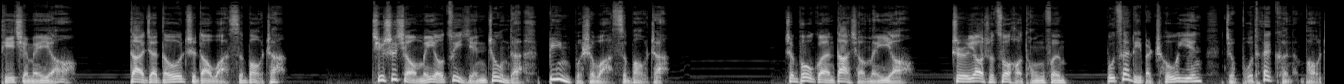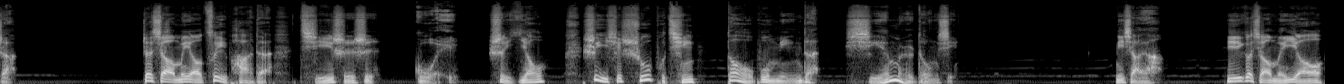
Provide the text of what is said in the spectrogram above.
提起煤窑，大家都知道瓦斯爆炸。其实小煤窑最严重的并不是瓦斯爆炸，这不管大小煤窑，只要是做好通风，不在里边抽烟，就不太可能爆炸。这小煤窑最怕的其实是鬼，是妖，是一些说不清道不明的邪门东西。你想呀，一个小煤窑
